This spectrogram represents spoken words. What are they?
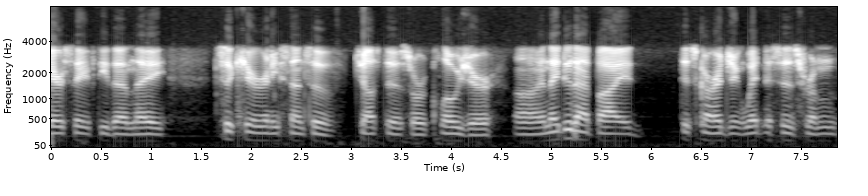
air safety than they secure any sense of justice or closure. Uh, and they do that by discouraging witnesses from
